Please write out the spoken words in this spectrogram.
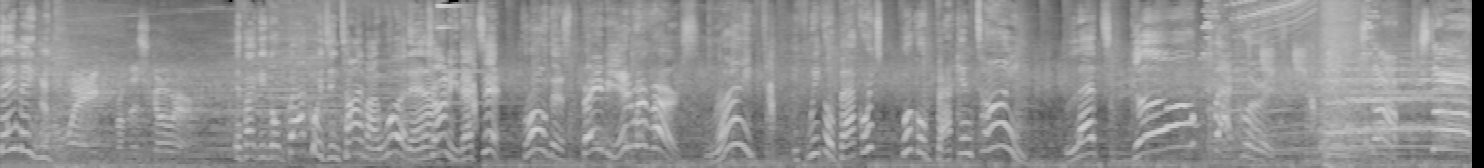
They made me. Step away from the scooter. If I could go backwards in time, I would, and I... Johnny, that's it! Throw this baby in reverse! Right. If we go backwards, we'll go back in time. Let's go backwards. Stop! Stop!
